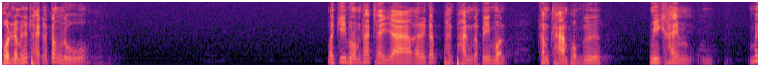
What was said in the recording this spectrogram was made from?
คนในประเทศไทยก็ต้องรู้เมื่อกี้พระมทัตชัยยาอะไรก็พันๆกับไปหมดคำถามผมคือมีใครไม่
